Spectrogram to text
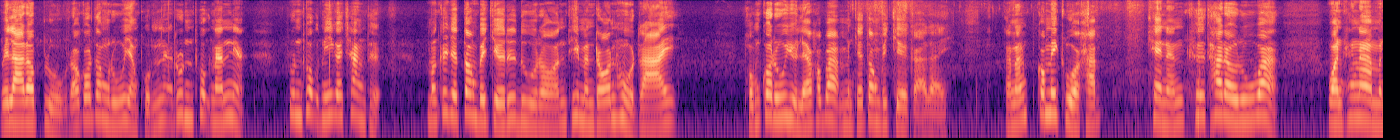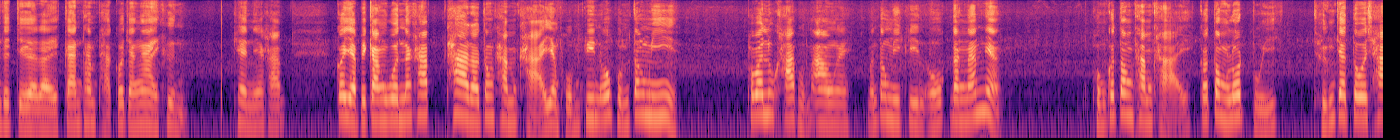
เวลาเราปลูกเราก็ต้องรู้อย่างผมเนี่ยรุ่นพวกนั้นเนี่ย รุ่นพวกนี้ก็ช่างเถอะ มันก็จะต้องไปเจอฤดูร้อนที่มันร้อนโหดร้าย ผมก็รู้อยู่แล้วครับว่ามันจะต้องไปเจอกับอะไร ดังนั้นก็ไม่กลัวครับ แค่นั้นคือถ้าเรารู้ว่าวันข้างหน้ามันจะเจออะไร การทำผักก็จะง่ายขึ้น แค่นี้ครับ ก็อย่าไปกังวลนะครับ ถ้าเราต้องทำขายอย่างผมกรีนโอ๊กผมต้องมี เพราะว่าลูกค้าผมเอาไง มันต้องมีกรีนโอ๊กดังนั้นเนี่ย ผมก็ต้องทำขายก็ต้องลดปุ๋ย ถึงจะโตช้า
